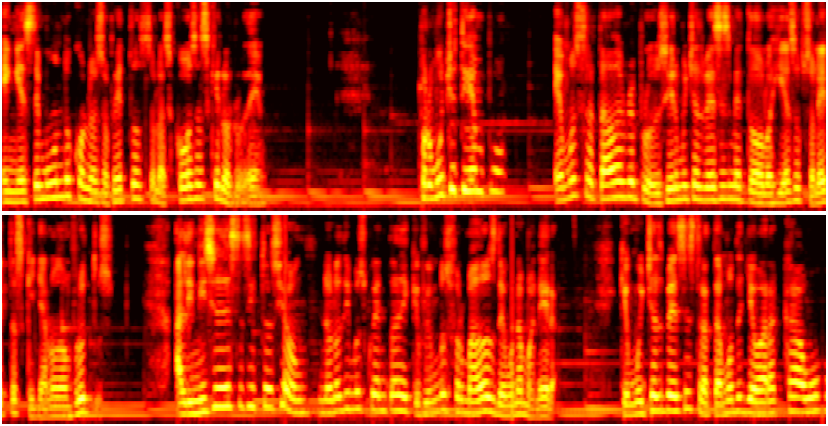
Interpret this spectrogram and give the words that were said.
en este mundo con los objetos o las cosas que lo rodean. Por mucho tiempo, hemos tratado de reproducir muchas veces metodologías obsoletas que ya no dan frutos. Al inicio de esta situación, no nos dimos cuenta de que fuimos formados de una manera, que muchas veces tratamos de llevar a cabo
